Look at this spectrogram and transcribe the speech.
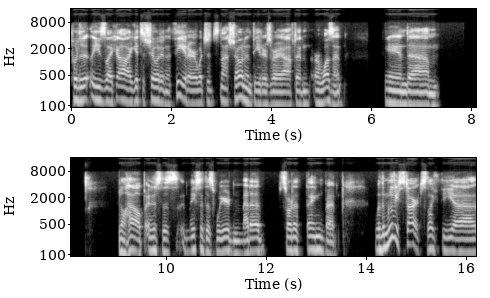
put it he's like oh i get to show it in a theater which it's not shown in theaters very often or wasn't. And um it'll help. And it's this it makes it this weird meta sort of thing but when the movie starts like the uh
